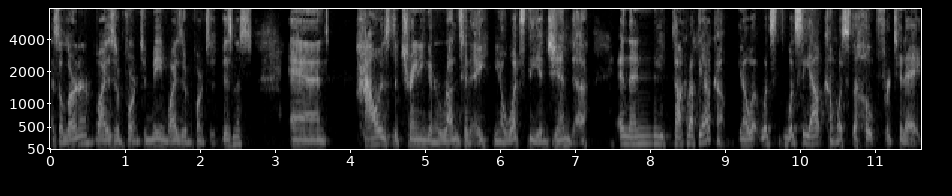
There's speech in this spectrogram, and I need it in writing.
as a learner? Why is it important to me? Why is it important to the business? And how is the training going to run today? You know, what's the agenda? And then you talk about the outcome. You know, what, what's what's the outcome? What's the hope for today?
